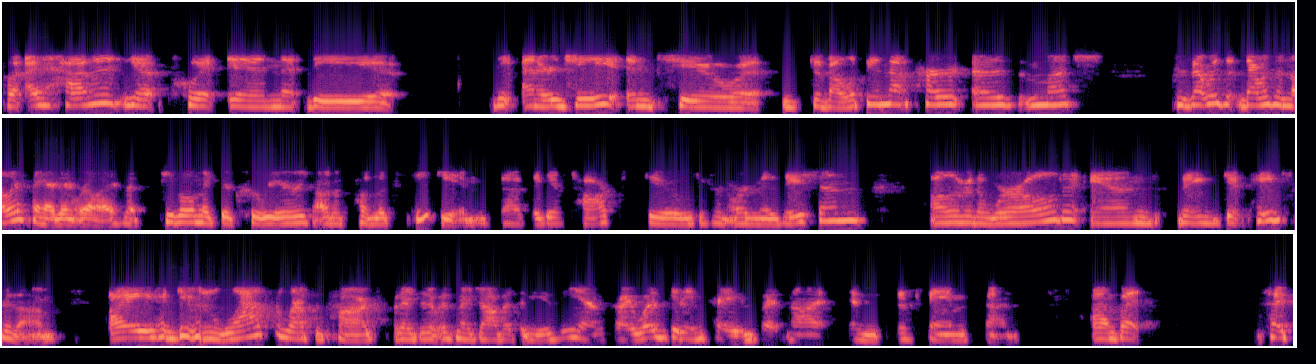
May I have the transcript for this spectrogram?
but I haven't yet put in the the energy into developing that part as much because that was that was another thing I didn't realize that people make their careers out of public speaking that they give talks to different organizations all over the world and they get paid for them. I had given lots and lots of talks, but I did it with my job at the museum, so I was getting paid, but not in the same sense. Um, but so I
